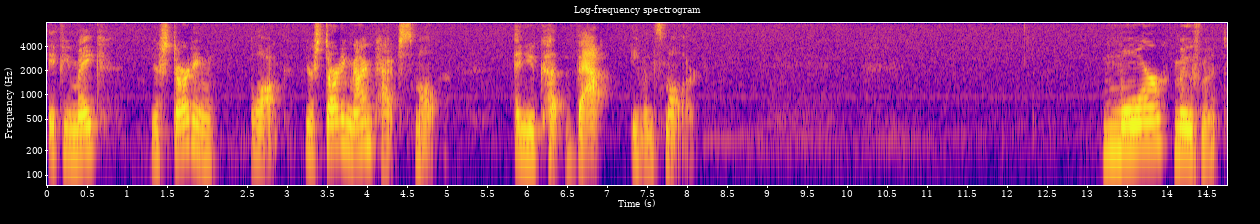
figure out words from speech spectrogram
if you make your starting block, your starting nine patch smaller and you cut that even smaller? More movement,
